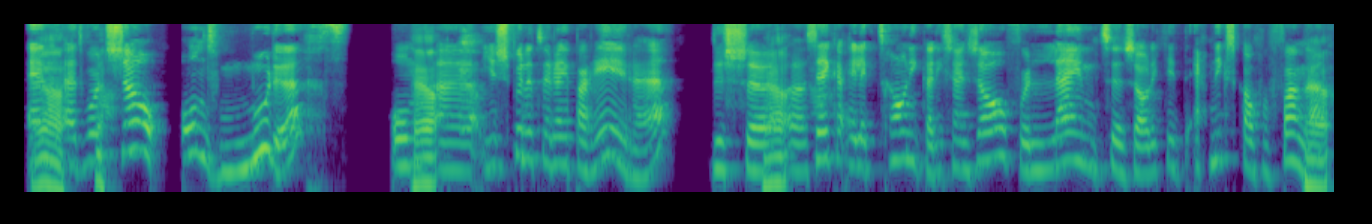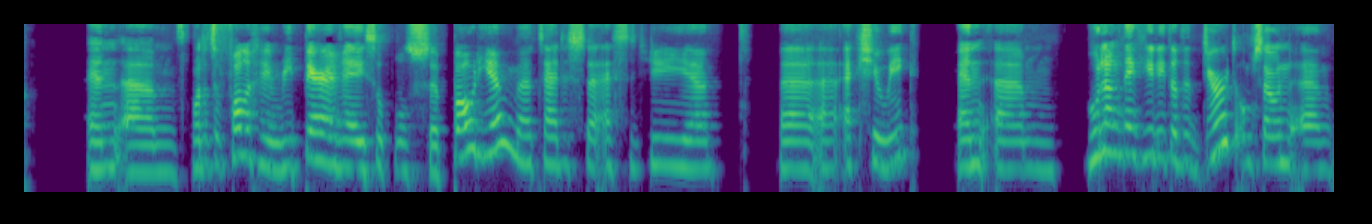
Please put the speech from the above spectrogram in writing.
En ja. het wordt zo ontmoedigd om ja. je spullen te repareren. Dus ja. zeker elektronica, die zijn zo verlijmd zo dat je echt niks kan vervangen. En um, we hadden toevallig een repair race op ons podium tijdens de SDG Action Week. En um, hoe lang denken jullie dat het duurt om zo'n. Um,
